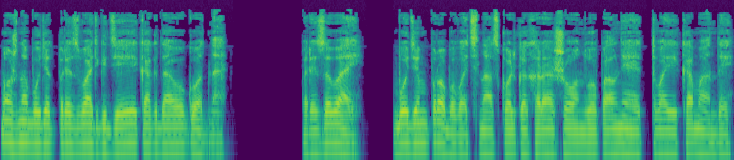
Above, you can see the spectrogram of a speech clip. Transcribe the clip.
можно будет призвать где и когда угодно. Призывай, будем пробовать, насколько хорошо он выполняет твои команды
